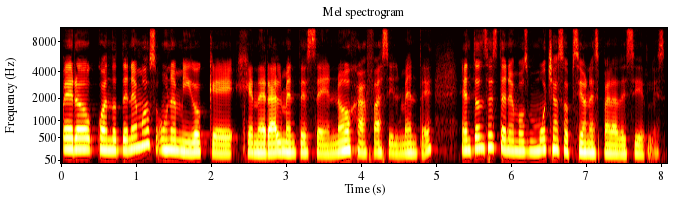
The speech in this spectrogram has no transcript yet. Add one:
pero cuando tenemos un amigo que generalmente se enoja fácilmente, entonces tenemos muchas opciones para decirles.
